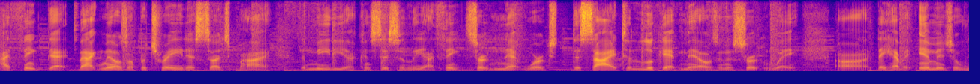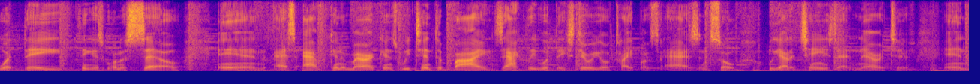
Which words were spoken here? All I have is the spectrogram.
I think that black males are portrayed as such by the media consistently. I think certain networks decide to look at males in a certain way. Uh, they have an image of what they think is going to sell, and as African Americans, we tend to buy exactly what they stereotype us as, and so we got to change that narrative and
